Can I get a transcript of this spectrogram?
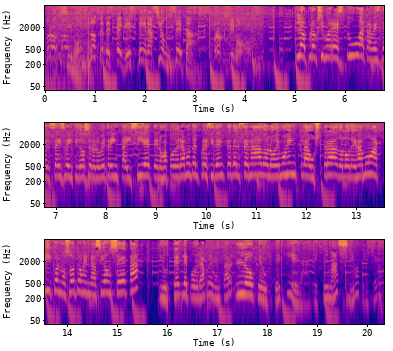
Próximo. No te despegues de Nación Z. Próximo. Lo próximo eres tú a través del 6220937. Nos apoderamos del presidente del Senado, lo hemos enclaustrado, lo dejamos aquí con nosotros en Nación Z y usted le podrá preguntar lo que usted quiera. Esto y más, llévatelo, chero.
